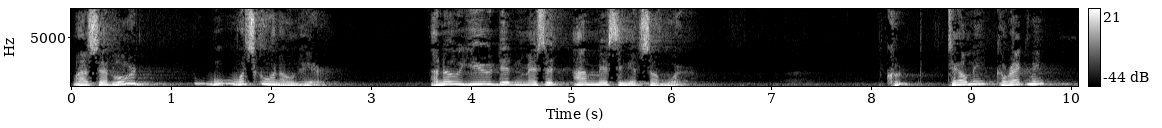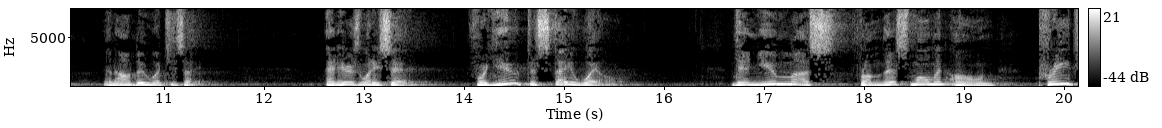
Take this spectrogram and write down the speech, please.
When I said, Lord, what's going on here? I know you didn't miss it. I'm missing it somewhere. Tell me, correct me, and I'll do what you say. And here's what he said For you to stay well, then you must, from this moment on, preach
